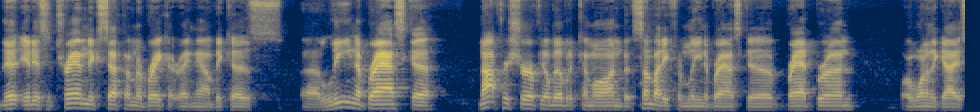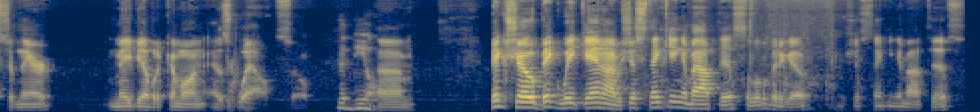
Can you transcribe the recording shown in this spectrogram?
that it is a trend, except I'm going to break it right now because uh, Leigh, Nebraska, not for sure if he'll be able to come on, but somebody from Leigh, Nebraska, Brad Brun, or one of the guys from there may be able to come on as well. So, Good deal. um, big show, big weekend. I was just thinking about this a little bit ago. I was just thinking about this.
